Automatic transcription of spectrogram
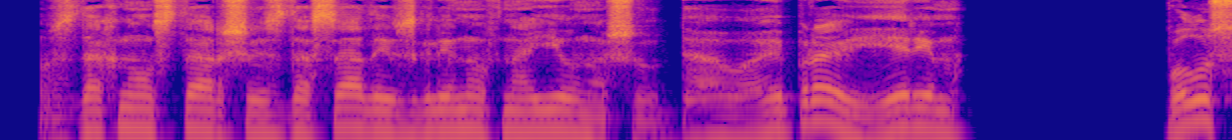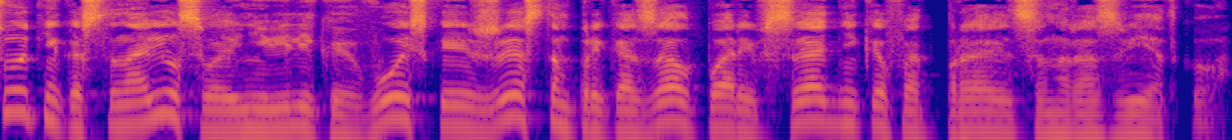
— вздохнул старший с досадой, взглянув на юношу, — «давай проверим». Полусотник остановил свое невеликое войско и жестом приказал паре всадников отправиться на разведку.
